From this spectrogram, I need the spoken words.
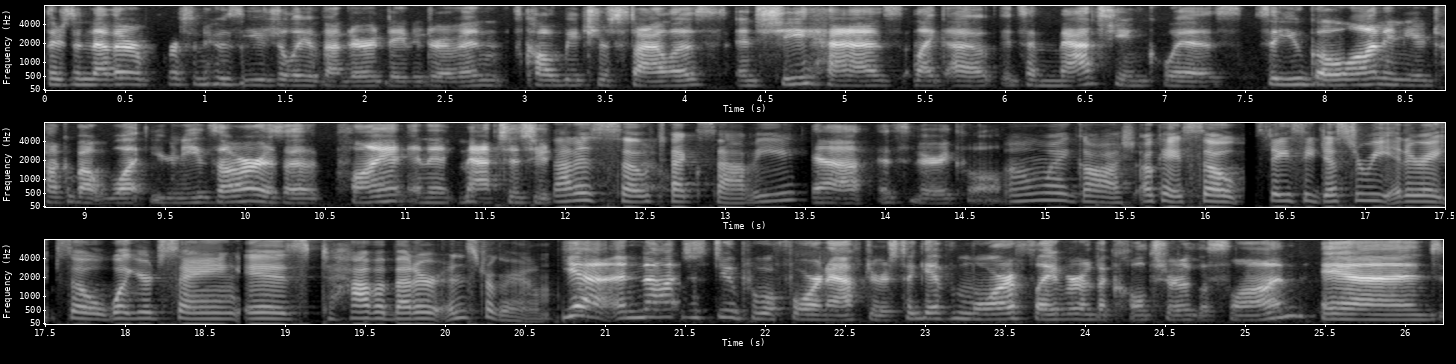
there's another person who's usually a vendor, data driven. It's called Meet Your Stylist. And she has like a, it's a matching quiz. So you go on and you talk about what your needs are as a client and it matches you. That is so tech savvy. Yeah, it's very cool. Oh my gosh. Okay, so Stacey, just to reiterate, so what you're saying is to have a better Instagram. Yeah, and not just do before and afters to give more flavor of the culture of the salon and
